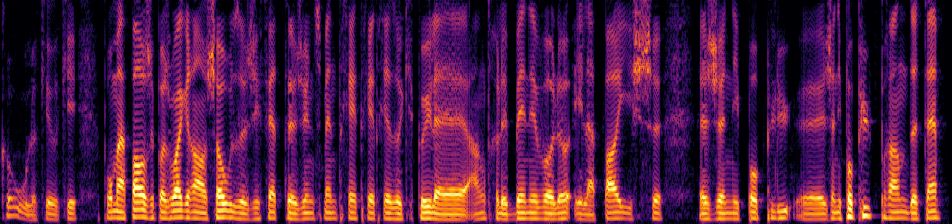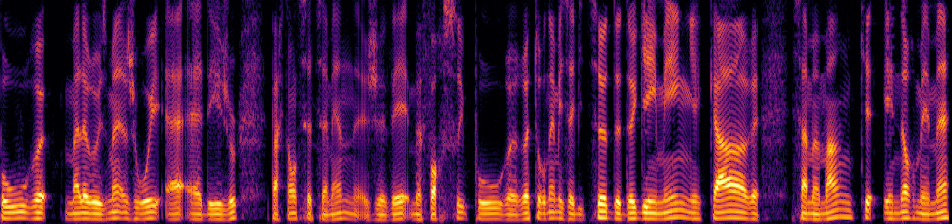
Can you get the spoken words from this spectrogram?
Cool, ok, ok. Pour ma part, j'ai pas joué à grand chose. J'ai fait, j'ai une semaine très, très, très occupée entre le bénévolat et la pêche. Je n'ai pas plus, je n'ai pas pu prendre de temps pour malheureusement jouer à, des jeux. Par contre, cette semaine, je vais me forcer pour retourner à mes habitudes de gaming car ça me manque énormément.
